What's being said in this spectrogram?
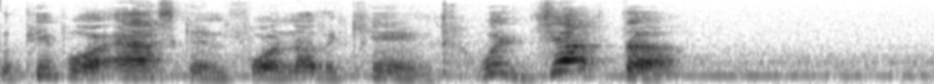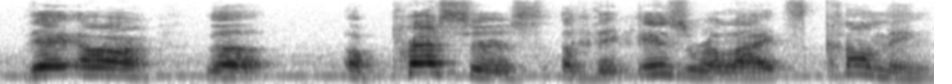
the people are asking for another king. With Jephthah, they are the oppressors of the Israelites coming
